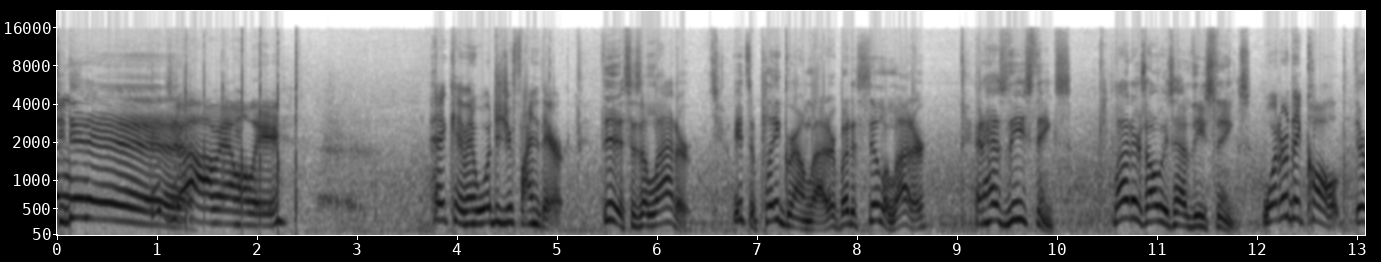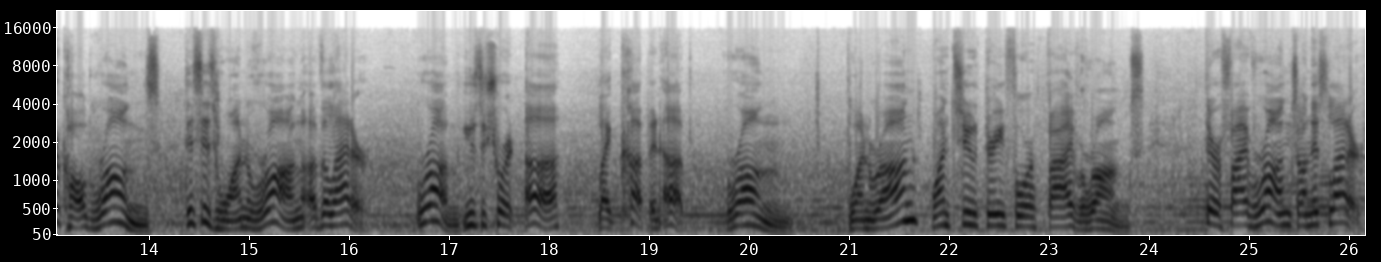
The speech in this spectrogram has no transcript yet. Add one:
She did it! Good job, Emily. Hey, Kevin, what did you find there? This is a ladder. It's a playground ladder, but it's still a ladder. And it has these things. Ladders always have these things. What are they called? They're called rungs. This is one rung of the ladder. Rung. Use the short uh like cup and up. Rung. One rung. One, two, three, four, five rungs. There are five rungs on this ladder.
